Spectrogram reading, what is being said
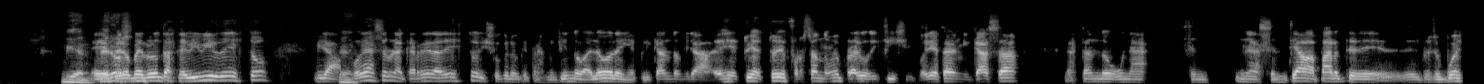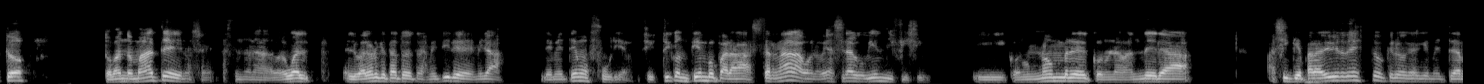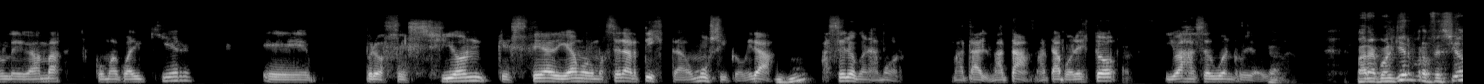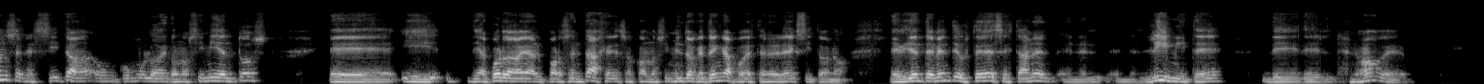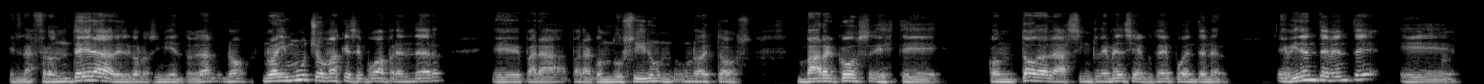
Bien, Eh, pero, pero me preguntaste, ¿vivir de esto? Mira, podés hacer una carrera de esto y yo creo que transmitiendo valores y explicando, mira, estoy, estoy esforzándome por algo difícil. Podría estar en mi casa gastando una, una centeava parte de- del presupuesto, tomando mate, no sé, haciendo nada. Lo cual, el valor que trato de transmitir es, mira, le metemos furia. Si estoy con tiempo para hacer nada, bueno, voy a hacer algo bien difícil. Y con un nombre, con una bandera. Así que para vivir de esto, creo que hay que meterle gamba como a cualquier eh, profesión que sea, digamos, como ser artista o músico. Mirá, Ujú. hacelo con amor. Matá, matá, matá por esto y vas a hacer buen ruido. Claro. para cualquier profesión se necesita un cúmulo de conocimientos eh, y de acuerdo al porcentaje de esos conocimientos que tengas, puedes tener éxito o no. Evidentemente ustedes están en, en el en el límite de, del- ¿no? de- en la frontera del conocimiento, ¿verdad? No, no hay mucho más que se pueda aprender eh, para, para conducir un- uno de estos barcos este, con todas las inclemencias que ustedes pueden tener. Evidentemente, eh,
